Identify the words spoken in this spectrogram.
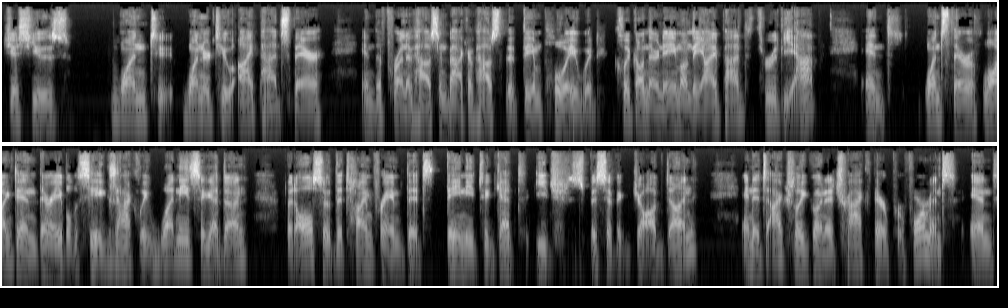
just use one to one or two iPads there in the front of house and back of house that the employee would click on their name on the iPad through the app. And once they're logged in, they're able to see exactly what needs to get done, but also the time frame that they need to get each specific job done. And it's actually going to track their performance. And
